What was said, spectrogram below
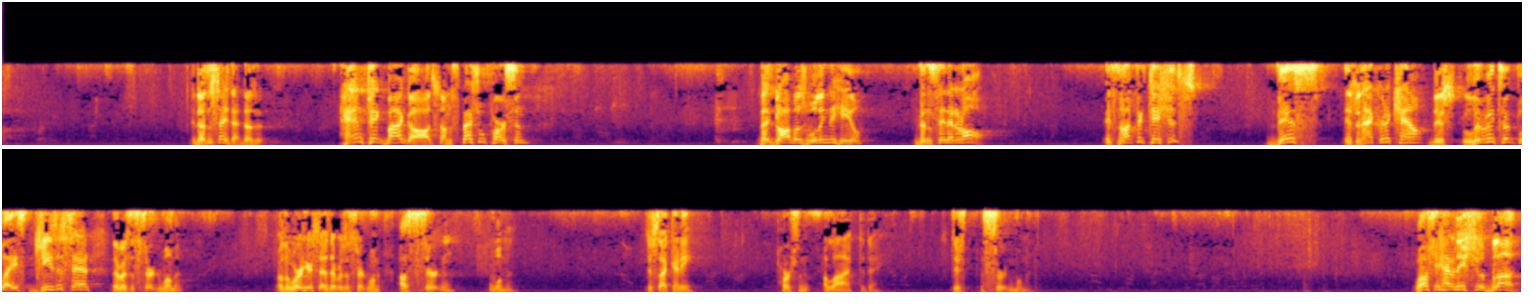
It doesn't say that, does it? Handpicked by God, some special person that God was willing to heal. It doesn't say that at all. It's not fictitious. This is an accurate account. This literally took place. Jesus said there was a certain woman. Or the word here says there was a certain woman. A certain woman. Just like any person alive today. Just a certain woman. Well, she had an issue of blood.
